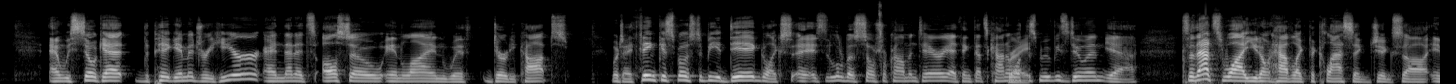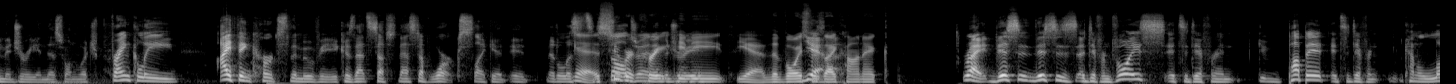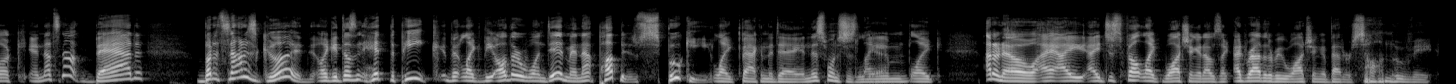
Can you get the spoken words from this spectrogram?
And we still get the pig imagery here. And then it's also in line with Dirty Cops, which I think is supposed to be a dig. Like it's a little bit of social commentary. I think that's kind of what this movie's doing. Yeah. So that's why you don't have like the classic Jigsaw imagery in this one, which frankly. I think hurts the movie because that stuff that stuff works like it it it elicits Yeah, it's super creepy. Yeah, the voice Yeah. was iconic. Right. This is this is a different voice. It's a different puppet. It's a different kind of look, and that's not bad, but it's not as good. Like it doesn't hit the peak that like the other one did. Man, that puppet is spooky. Like back in the day, and this one's just lame. Like I don't know. I, I I just felt like watching it. I was like, I'd rather be watching a better Saw movie.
